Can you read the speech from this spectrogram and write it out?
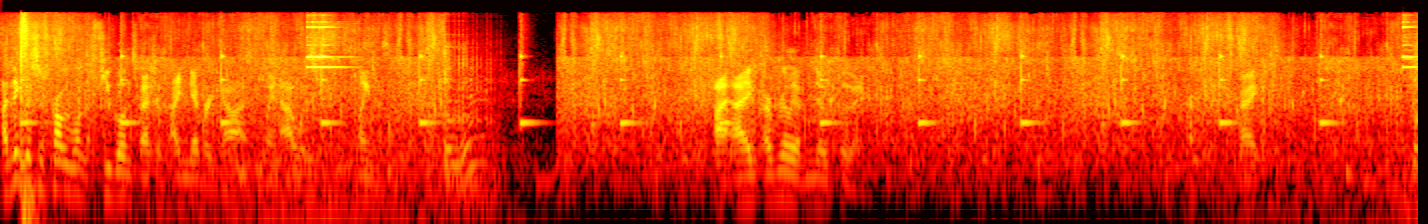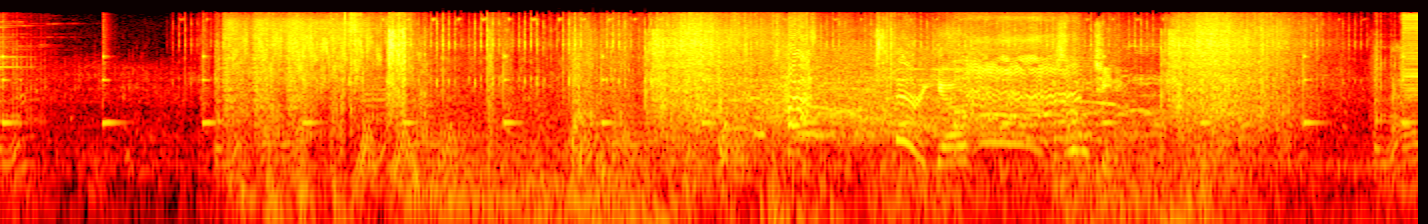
I think this was probably one of the few golden specials I never got when I was playing this. I, I, I really have no clue anymore. Alright. We go. Just a little cheating. I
